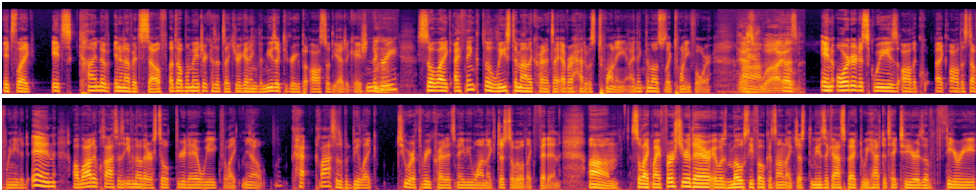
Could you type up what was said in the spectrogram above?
it's like it's kind of in and of itself a double major because it's like you're getting the music degree but also the education degree. So like I think the least amount of credits I ever had was twenty, and I think the most was like twenty four That's Um, wild. in order to squeeze all the like all the stuff we needed in a lot of classes even though they were still three day a week for like you know ca- classes would be like two or three credits maybe one like just so it would like fit in. Um so like my first year there it was mostly focused on like just the music aspect. We had to take two years of theory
